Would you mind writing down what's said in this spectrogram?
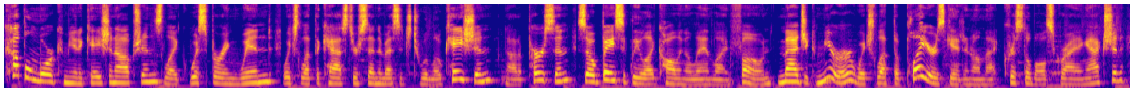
couple more communication options like Whispering Wind, which let the caster send a message to a location, not a person, so basically like calling a landline phone, Magic Mirror, which let the players get in on that crystal ball scrying action,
